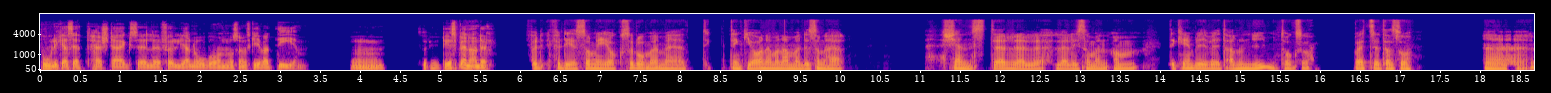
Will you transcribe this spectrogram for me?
på olika sätt, hashtags eller följa någon och sen skriva ett DM. Så det, det, är spännande. För, för det som är också då med, med tänker jag, när man använder sådana här tjänster eller, eller liksom en, man, det kan ju bli väldigt anonymt också. På ett sätt alltså. Eh,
